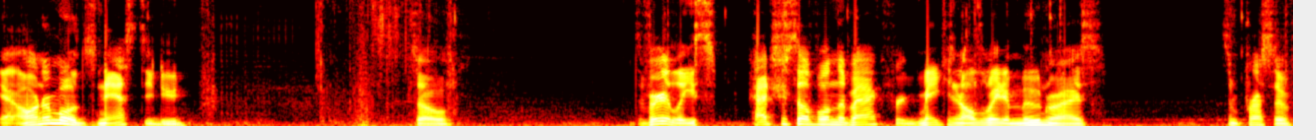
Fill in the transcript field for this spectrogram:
Yeah, honor mode's nasty, dude. So, at the very least, pat yourself on the back for making it all the way to Moonrise. It's impressive.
